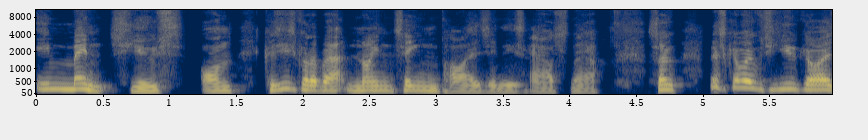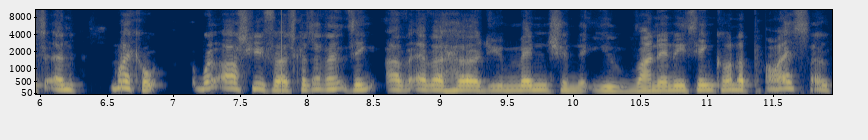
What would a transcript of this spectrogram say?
immense use on because he's got about 19 pies in his house now. So let's go over to you guys. And Michael, we'll ask you first because I don't think I've ever heard you mention that you run anything on a Pi. So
